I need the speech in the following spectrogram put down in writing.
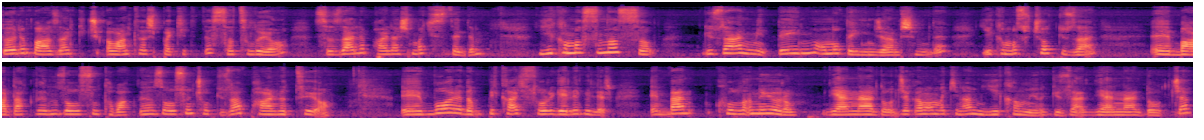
Böyle bazen küçük avantaj paketi de satılıyor. Sizlerle paylaşmak istedim. Yıkaması nasıl? Güzel mi değil mi onu değineceğim şimdi. Yıkaması çok güzel. Ee, bardaklarınız olsun, tabaklarınız olsun çok güzel parlatıyor. Ee, bu arada birkaç soru gelebilir. Ee, ben kullanıyorum diyenler de olacak ama makinem yıkamıyor güzel diyenler de olacak.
